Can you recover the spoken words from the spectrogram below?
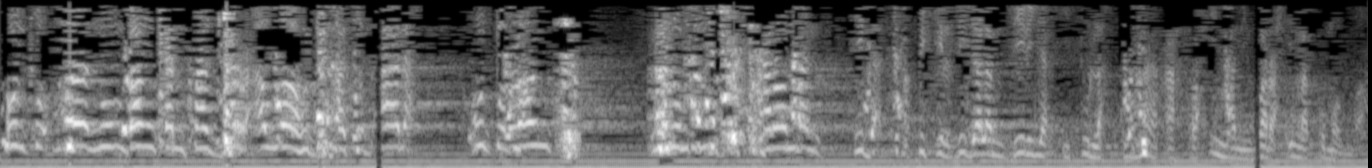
untuk menumbangkan pagar Allah Jalla Subhanahu untuk loncat lalu menuju keharaman tidak terpikir di dalam dirinya itulah qanaah rahimani wa rahimakumullah.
